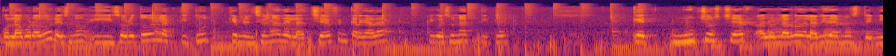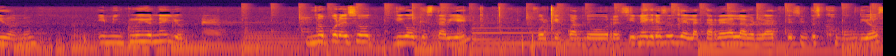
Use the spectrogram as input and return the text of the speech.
colaboradores, ¿no? Y sobre todo la actitud que menciona de la chef encargada, digo, es una actitud que muchos chefs a lo largo de la vida hemos tenido, ¿no? y me incluyo en ello. No por eso digo que está bien, porque cuando recién egresas de la carrera la verdad te sientes como un dios.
